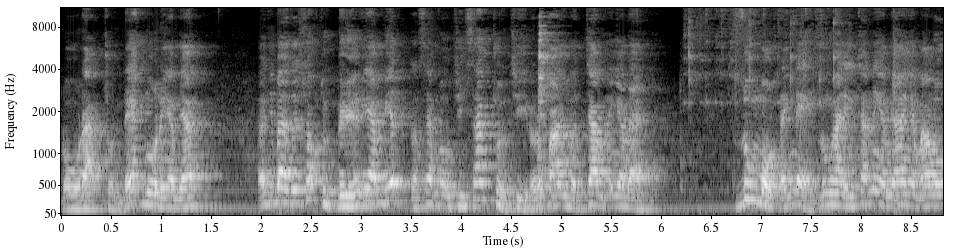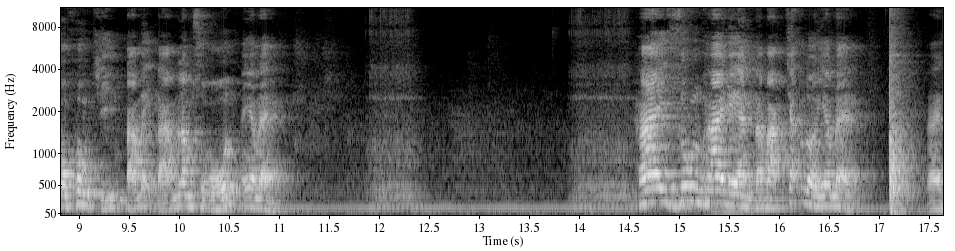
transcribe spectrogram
Đồ đạc chuẩn đét luôn anh em nhá. Đấy, thì bây giờ tôi sóc thực tế anh em biết là xem độ chính xác chuẩn chỉ nó được bao nhiêu phần trăm anh em này dung một đánh lẻ dung hai đánh chắn anh em nhá, anh em alo 09 878 5 số bốn, anh em này. Hai dung, hai đèn là bạc chẵn rồi anh em này. Này,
